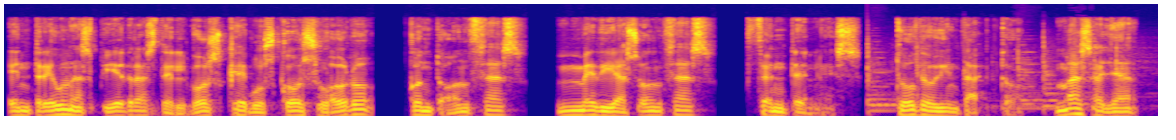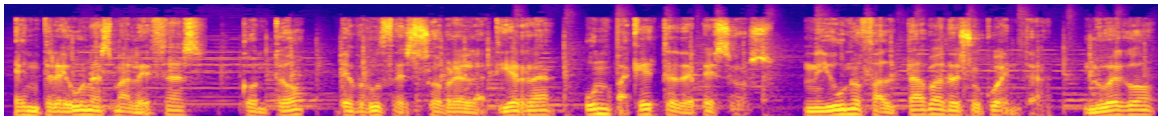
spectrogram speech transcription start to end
Entre unas piedras del bosque buscó su oro, contó onzas, medias onzas, centenes, todo intacto. Más allá, entre unas malezas, contó, de bruces sobre la tierra, un paquete de pesos. Ni uno faltaba de su cuenta. Luego,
